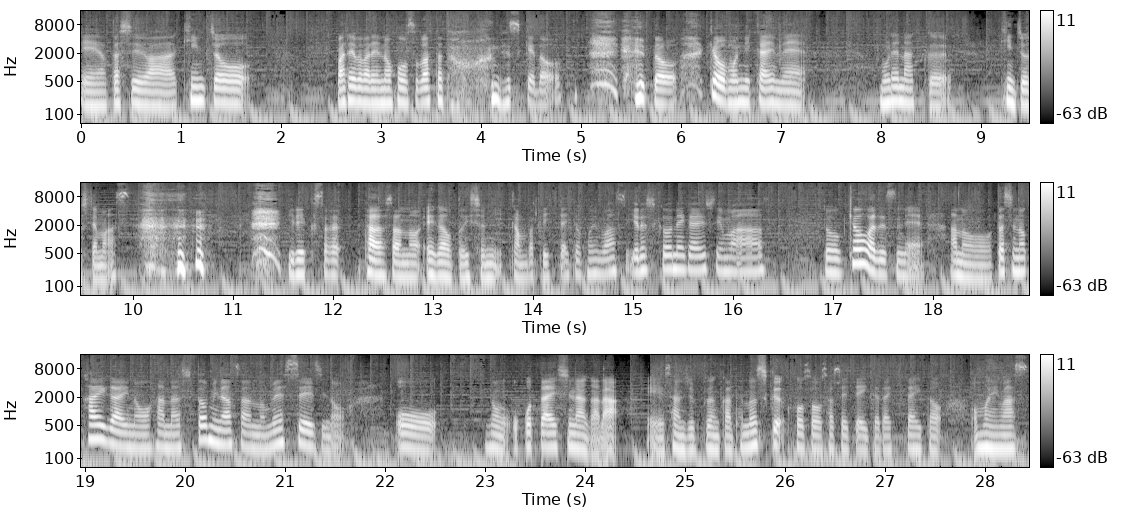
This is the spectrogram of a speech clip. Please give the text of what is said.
えー私は緊張バレバレの放送だったと思うんですけど。えっと今日も2回目漏れなく緊張してます。イレクサターさんの笑顔と一緒に頑張っていきたいと思います。よろしくお願いします。と今日はですねあの私の海外のお話と皆さんのメッセージのをのお答えしながら、えー30分間楽しく放送させていただきたいと思います。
